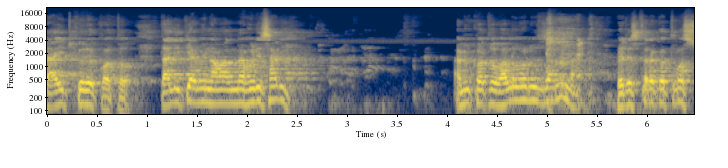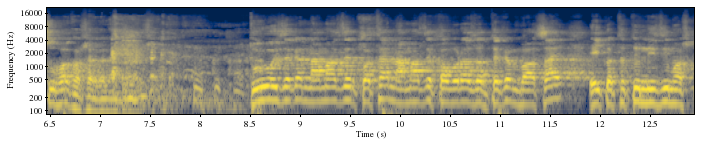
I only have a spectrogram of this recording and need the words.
টাইট করে কত? তাহলে কি আমি নামাজ না পড়ি সারি আমি কত ভালো মানুষ জানো না? ফেরেস্তারা কত তোমার সুফা খসা ফেলে তুই ওই জায়গায় নামাজের কথা নামাজে কবর আজব থেকে বাঁচায়, এই কথা তুই নিজে মস্ক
